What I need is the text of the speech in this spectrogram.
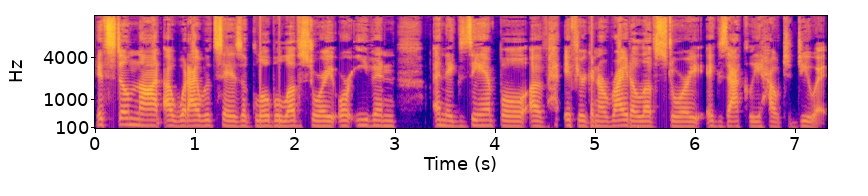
it's still not a, what I would say is a global love story or even an example of if you're going to write a love story exactly how to do it.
